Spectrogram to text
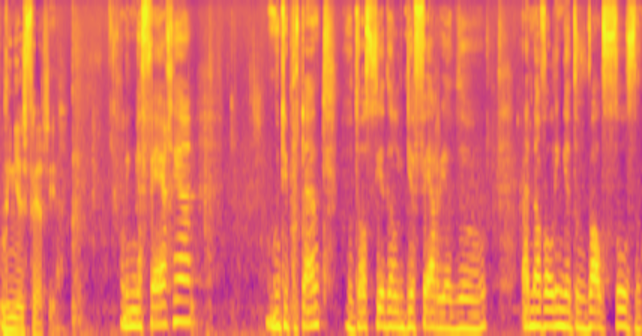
Linha férrea. Linha férrea, muito importante, o dossiê da linha férrea, do, a nova linha do Val de Souza,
